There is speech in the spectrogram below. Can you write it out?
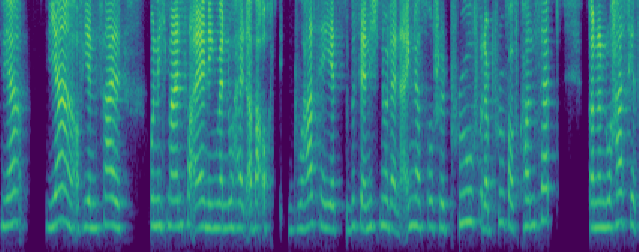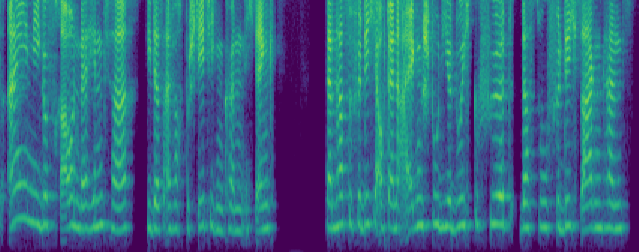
Ja, ja, auf jeden Fall. Und ich meine vor allen Dingen, wenn du halt aber auch, du hast ja jetzt, du bist ja nicht nur dein eigener Social Proof oder Proof of Concept, sondern du hast jetzt einige Frauen dahinter, die das einfach bestätigen können. Ich denke, dann hast du für dich auch deine Eigenstudie durchgeführt, dass du für dich sagen kannst,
